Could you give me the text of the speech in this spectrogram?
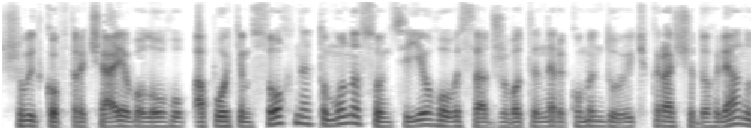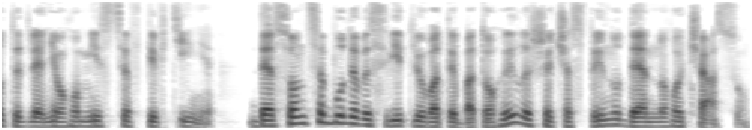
швидко втрачає вологу, а потім сохне, тому на сонці його висаджувати не рекомендують. Краще доглянути для нього місце в півтіні, де сонце буде висвітлювати батоги лише частину денного часу.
